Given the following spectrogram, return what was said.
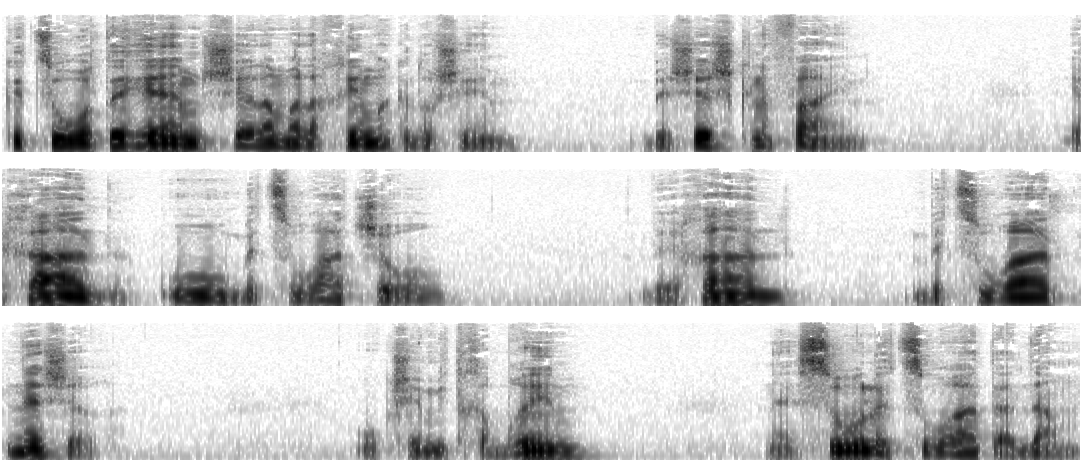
כצורותיהם של המלאכים הקדושים, בשש כנפיים. אחד הוא בצורת שור, ואחד בצורת נשר, וכשמתחברים, נעשו לצורת אדם.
